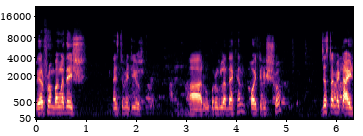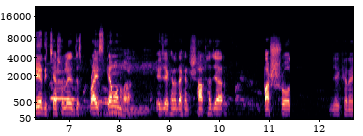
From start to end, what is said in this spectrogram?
We are from Bangladesh nice to meet you আর উপরগুলো দেখেন, পঁয়ত্রিশশো। জাস্ট আমি একটা আইডিয়া দিচ্ছি আসলে জাস্ট প্রাইস কেমন হয়? এই যে এখানে দেখেন, সাত হাজার পাঁচশো, যে এখানে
